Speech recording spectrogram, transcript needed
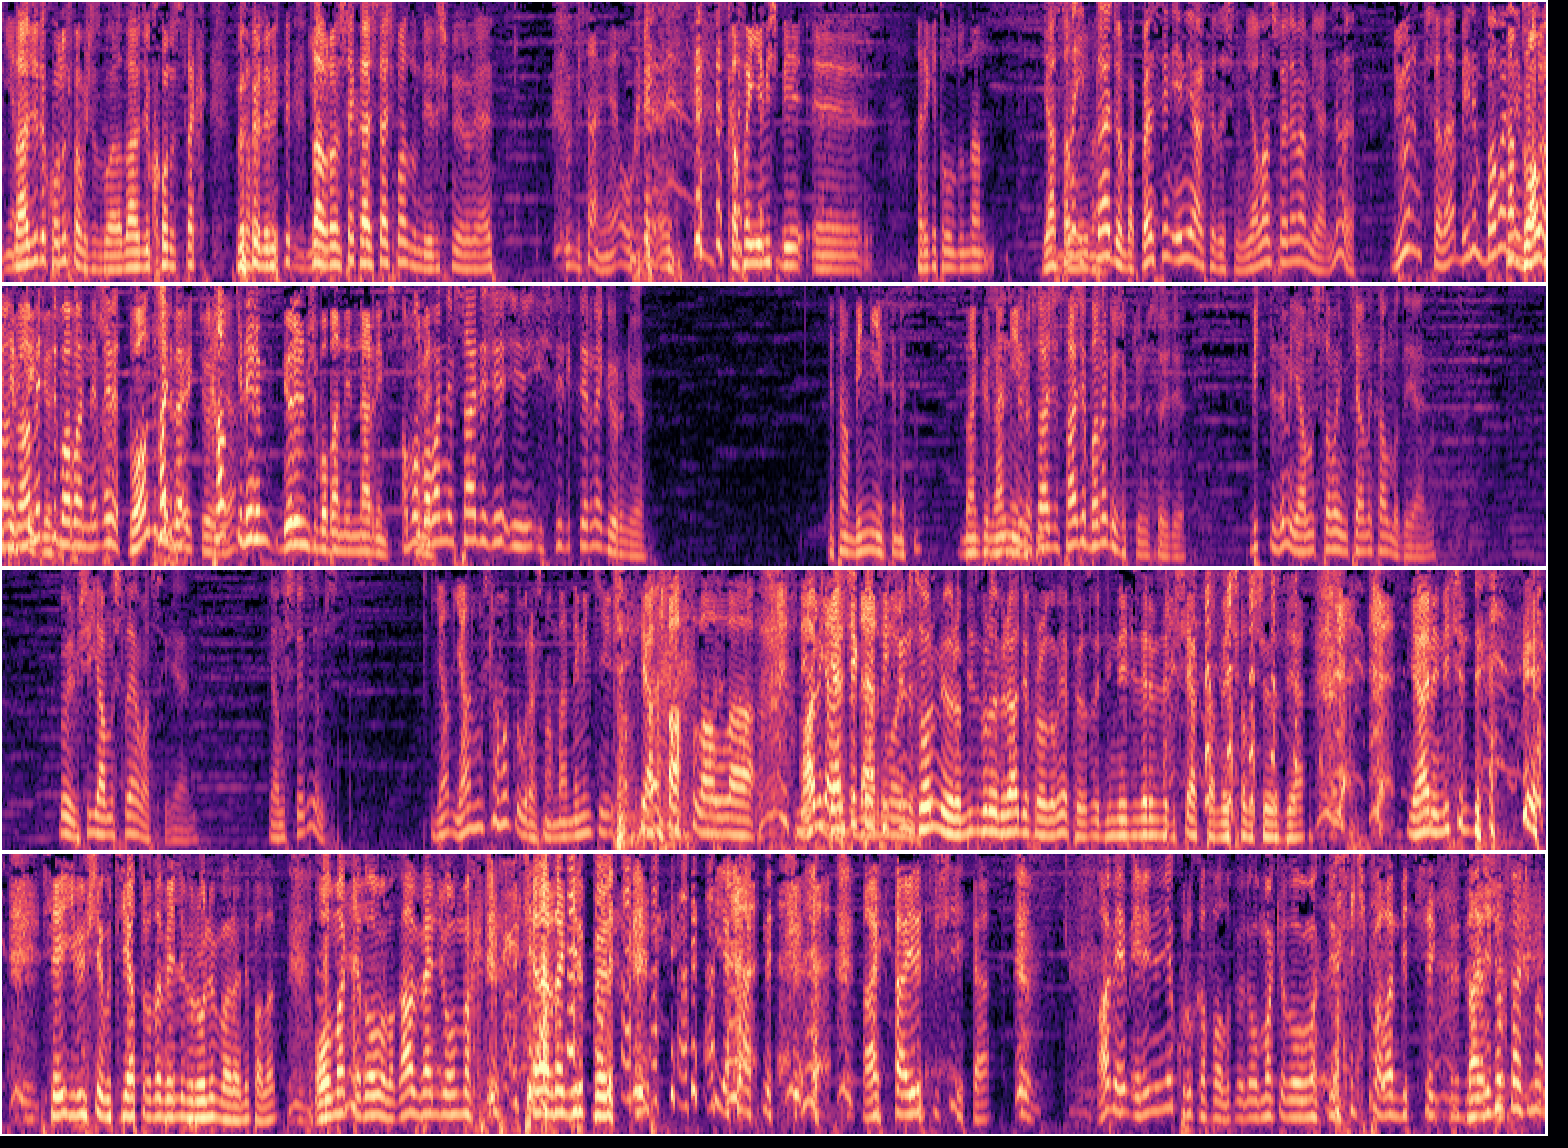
yani, Daha önce de konuşmamışız bu arada. Daha önce konuşsak böyle bir Yani- davranışa karşılaşmazdım diye düşünüyorum yani. dur bir saniye. O kafayı yemiş bir e, hareket olduğundan Ya sana iddia ben- ediyorum bak ben senin en iyi arkadaşınım. Yalan söylemem yani değil mi? Diyorum ki sana benim babaannem Sen doğal şu bir an tepki rahmetli bekliyorsun. babaannem. Evet doğal bir Hadi tepki be bekliyorum kalk ya. gidelim görelim şu babaannen neredeymiş. Ama gibi. babaannem sadece e, istediklerine görünüyor. E tamam beni niye istemesin? Ben, ben niye istemiyor. bekleyeyim? sadece sadece bana gözüktüğünü söylüyor. Bitti değil mi? Yanlışlama imkanı kalmadı yani. Böyle bir şey yanlışlayamazsın yani. Yanlışlayabilir misin? Ya, yanlışlamakla uğraşmam. Ben deminki ya Allah Allah. Abi gerçekten fikrini oydu. sormuyorum. Biz burada bir radyo programı yapıyoruz ve dinleyicilerimize bir şey aktarmaya çalışıyoruz ya. Yani niçin şey gibi bir şey bu tiyatroda belli bir rolüm var hani falan. Olmak ya da olmamak. Abi bence olmak. Kenardan girip böyle. yani. Hay hayret bir şey ya. Abi hem elini niye kuru kafa alıp öyle olmak ya da olmamak diyorsun ki falan diye Shakespeare Bence çok saçma.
